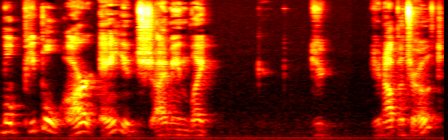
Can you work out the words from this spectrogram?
Well, people our age, I mean, like, you're, you're not betrothed?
